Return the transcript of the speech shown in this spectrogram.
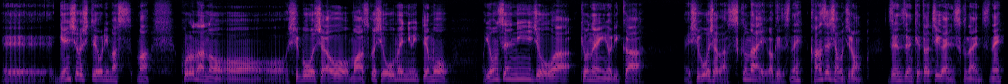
えー、減少しております。まあ、コロナの死亡者を、まあ、少し多めに見ても、4000人以上は去年よりか死亡者が少ないわけですね。感染者もちろん全然桁違いに少ないんですね。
